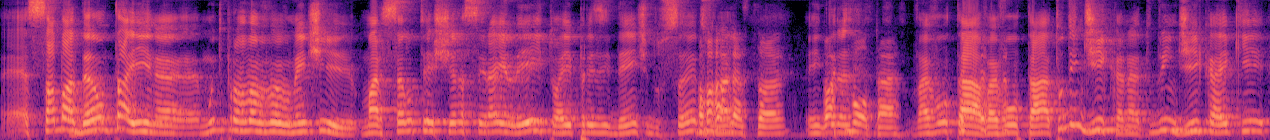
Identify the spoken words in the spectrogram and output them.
É, sabadão tá aí, né? Muito provavelmente Marcelo Teixeira será eleito aí presidente do Santos. Né? Olha né? só, Entre... vai voltar. Vai voltar, vai voltar. Tudo indica, né? Tudo indica aí que,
